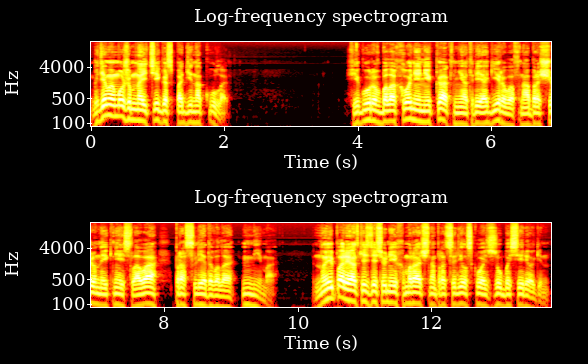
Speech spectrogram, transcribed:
где мы можем найти господина Кула?» Фигура в балахоне, никак не отреагировав на обращенные к ней слова, проследовала мимо. «Ну и порядки здесь у них», — мрачно процедил сквозь зубы Серегин.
